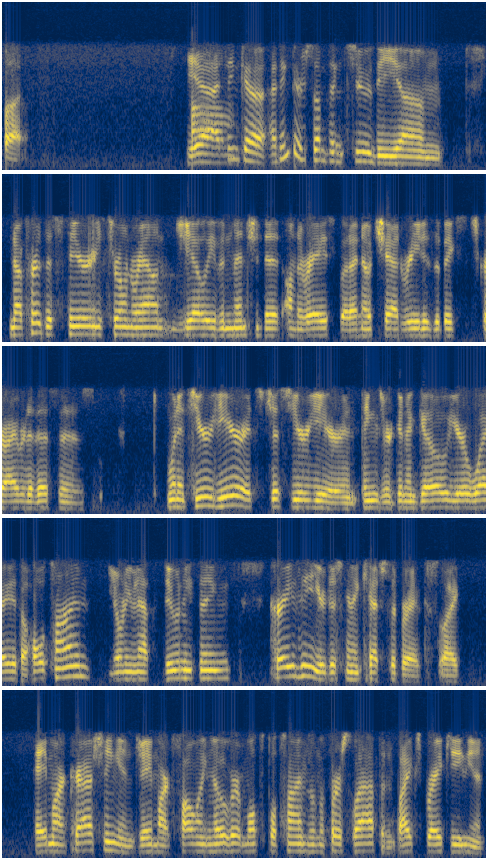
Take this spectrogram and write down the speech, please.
But Yeah, Um, I think uh, I think there's something to the. Um, you know, I've heard this theory thrown around. GL even mentioned it on the race, but I know Chad Reed is a big subscriber to this. Is when it's your year, it's just your year, and things are going to go your way the whole time. You don't even have to do anything crazy. You're just going to catch the breaks, like A Mart crashing and J Mart falling over multiple times on the first lap, and bikes breaking, and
